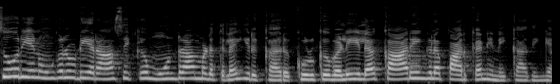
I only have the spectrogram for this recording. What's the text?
சூரியன் உங்களுடைய ராசிக்கு மூன்றாம் இடத்துல இருக்காரு. குறுக்கு வழியில் காரியங்களை பார்க்க நினைக்காதீங்க.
